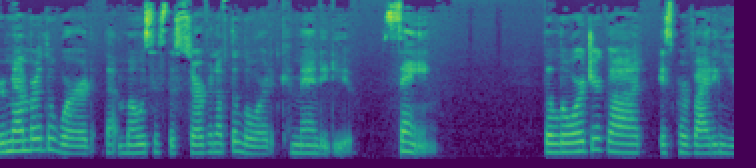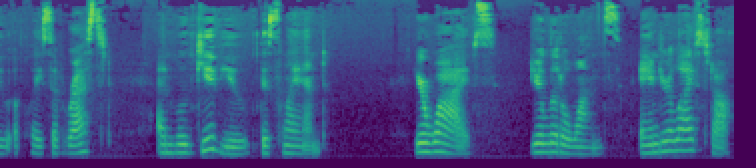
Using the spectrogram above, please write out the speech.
Remember the word that Moses, the servant of the Lord, commanded you, saying, The Lord your God is providing you a place of rest and will give you this land. Your wives, your little ones, and your livestock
